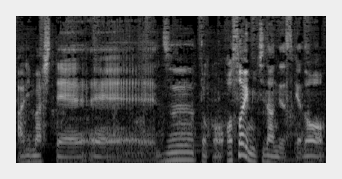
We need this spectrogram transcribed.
ありまして、えー、ずーっとこう、細い道なんですけど、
